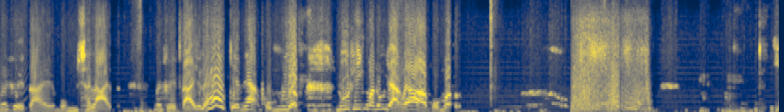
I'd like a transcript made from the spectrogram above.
ไม่เคยตาย ผมฉลาด ไม่เคยตายอยู่แล้วเกมเนี้ย ผมเหลือบรู้ทริกมาทุกอย่างแล้วอะผมอะโอเค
